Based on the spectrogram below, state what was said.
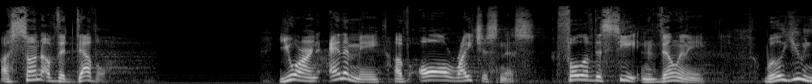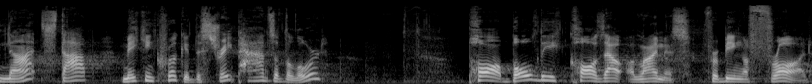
a son of the devil. You are an enemy of all righteousness, full of deceit and villainy. Will you not stop making crooked the straight paths of the Lord? Paul boldly calls out Elymas for being a fraud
